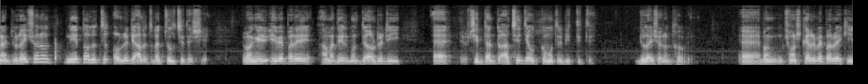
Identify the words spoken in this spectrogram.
না, জুলাই সনদ নিয়ে তো অলরেডি আলোচনা চলছে দেশে। এবং এই ব্যাপারে আমাদের মধ্যে অলরেডি সিদ্ধান্ত আছে যে ঐক্যমতের ভিত্তিতে জুলাই সনদ হবে। এবং সংস্কারের ব্যাপারেও একই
